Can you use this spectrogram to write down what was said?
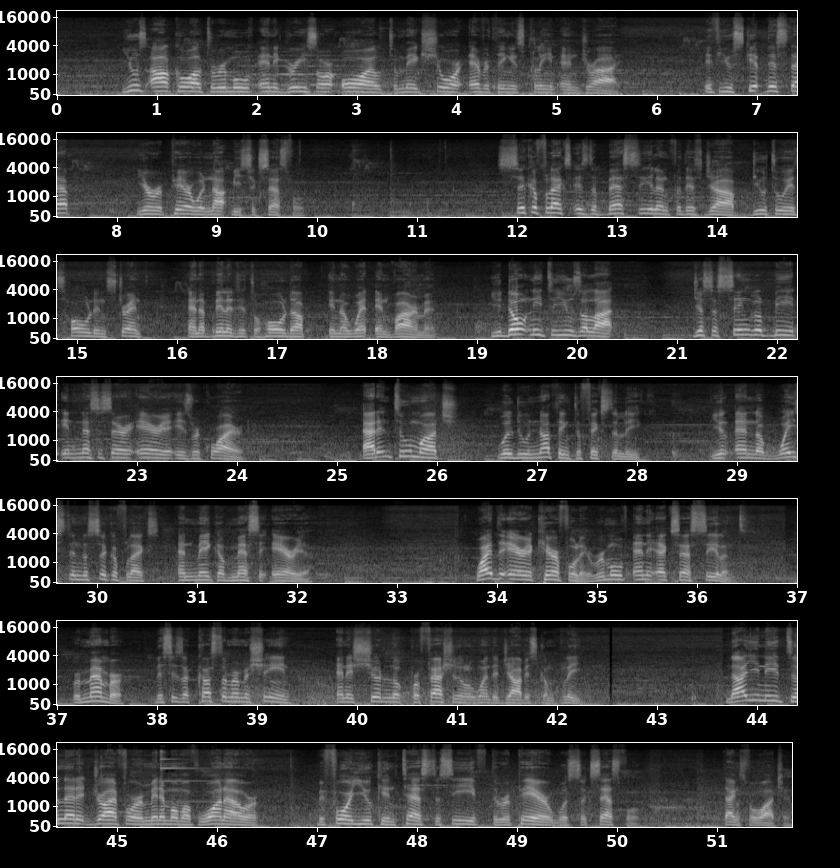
Use alcohol to remove any grease or oil to make sure everything is clean and dry. If you skip this step, your repair will not be successful. Sikaflex is the best sealant for this job due to its holding strength and ability to hold up in a wet environment. You don't need to use a lot. Just a single bead in necessary area is required. Adding too much will do nothing to fix the leak. You'll end up wasting the Sikaflex and make a messy area. Wipe the area carefully, remove any excess sealant. Remember, this is a customer machine and it should look professional when the job is complete. Now you need to let it dry for a minimum of one hour before you can test to see if the repair was successful. Thanks for watching.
